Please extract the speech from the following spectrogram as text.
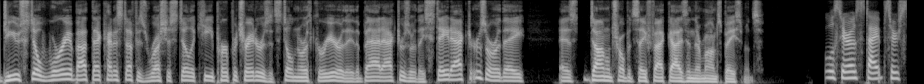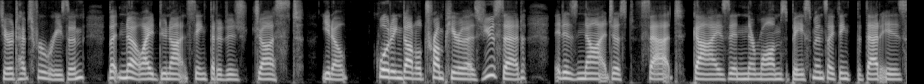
Do you still worry about that kind of stuff? Is Russia still a key perpetrator? Is it still North Korea? Are they the bad actors? Are they state actors? Or are they, as Donald Trump would say, fat guys in their mom's basements? Well, stereotypes are stereotypes for a reason. But no, I do not think that it is just, you know, quoting Donald Trump here, as you said, it is not just fat guys in their mom's basements. I think that that is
